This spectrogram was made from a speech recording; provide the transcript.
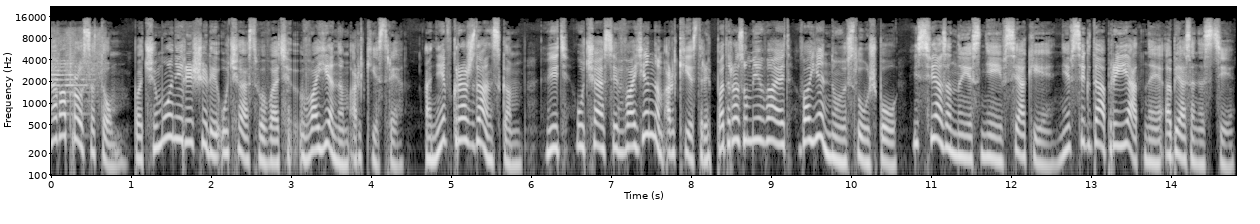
На вопрос о том, почему они решили участвовать в военном оркестре, а не в гражданском, ведь участие в военном оркестре подразумевает военную службу и связанные с ней всякие не всегда приятные обязанности.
